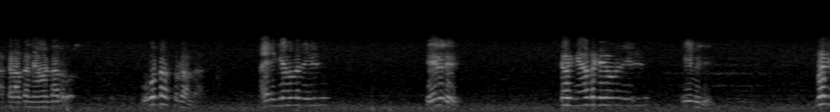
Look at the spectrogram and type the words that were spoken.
అక్కడ అతను ఏమంటారు? కూటస్థుడు అన్నారు ఆయనకి ఏమన్నది? ఏమి లేదు. ఇక్కడ జ్ఞాతకు ఏమన్నది? ఏమి లేదు. మరి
